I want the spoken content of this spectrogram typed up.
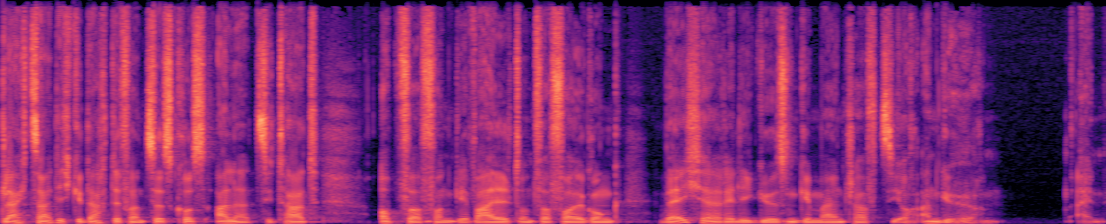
Gleichzeitig gedachte Franziskus aller, Zitat, Opfer von Gewalt und Verfolgung, welcher religiösen Gemeinschaft sie auch angehören. Ein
